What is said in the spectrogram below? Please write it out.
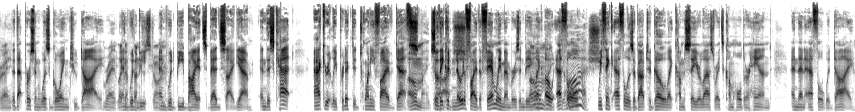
Right. that that person was going to die, Right, like and a would be and would be by its bedside. Yeah, and this cat accurately predicted 25 deaths. Oh my So they could notify the family members and being Oh like, "Oh, Ethel, gosh. we think Ethel is about to go. Like, come say your last rites. Come hold her hand." And then Ethel would die.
